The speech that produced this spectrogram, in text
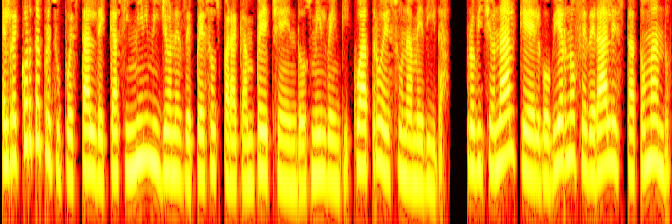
El recorte presupuestal de casi mil millones de pesos para Campeche en 2024 es una medida provisional que el gobierno federal está tomando,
